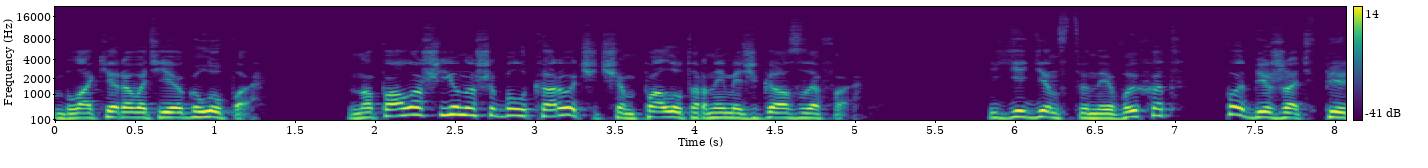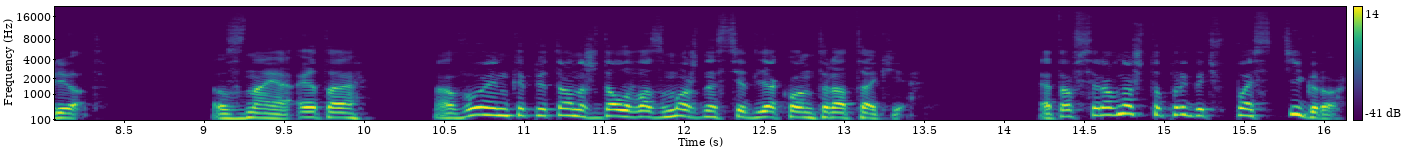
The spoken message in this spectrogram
Блокировать её глупо. Но палаш юноши был короче, чем полуторный меч Газефа. Единственный выход – побежать вперед. Зная это, воин-капитан ждал возможности для контратаки. Это все равно, что прыгать в пасть тигру,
